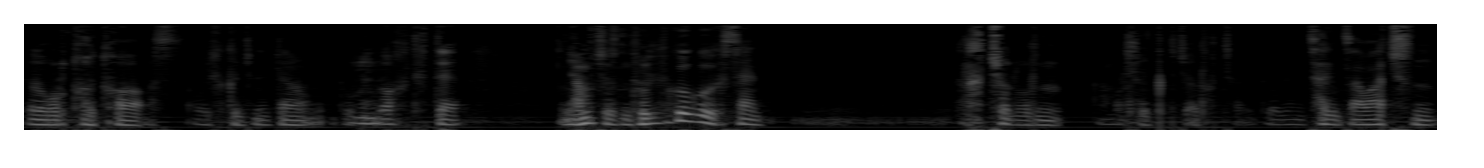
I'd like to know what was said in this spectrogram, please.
тэр урд хотхоо бас уйлах гэж нэлээд төвлөг баг. Гэхдээ ямар ч үсэн төлөвлөгөөгөө их сайн гаргачихвал болно амар л байдаг гэж ойлгож байгаа. Тэгээд энэ цаг заваач нь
